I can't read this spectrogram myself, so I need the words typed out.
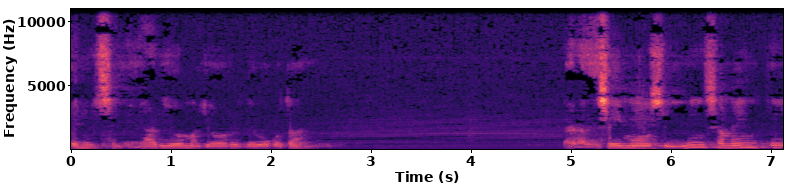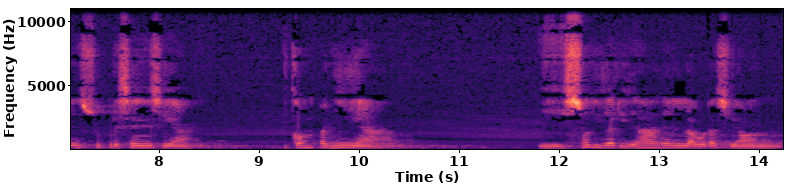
en el Seminario Mayor de Bogotá. Le agradecemos inmensamente su presencia y compañía y solidaridad en la oración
